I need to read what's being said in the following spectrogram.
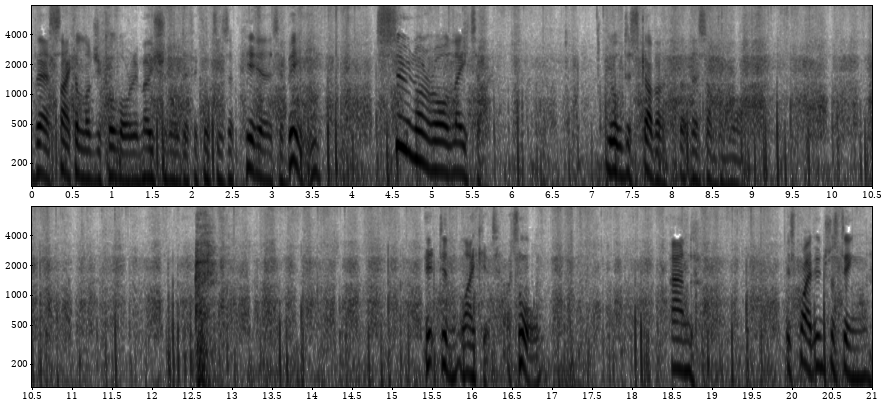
their psychological or emotional difficulties appear to be, sooner or later you'll discover that there's something wrong. it didn't like it at all. And it's quite interesting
